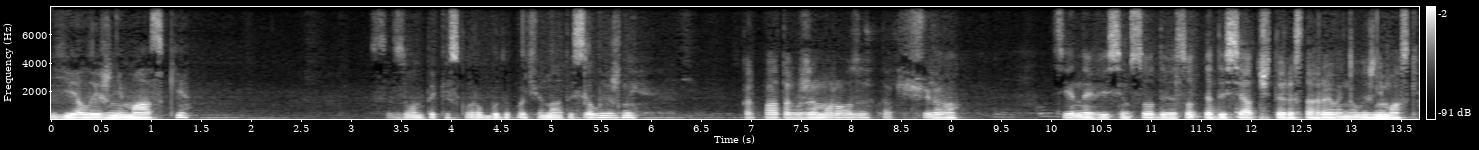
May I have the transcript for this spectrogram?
Є лижні маски. Сезон таки скоро буде починатися лижний. В Карпатах вже морози, так що ціни 800, 950, 400 гривень на лижні маски.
